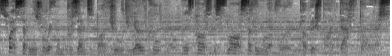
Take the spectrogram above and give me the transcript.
The Sweat 7 is written and presented by Georgie Okell and is part of the Smart 7 network published by Daft Doris.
